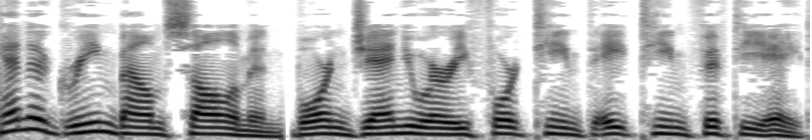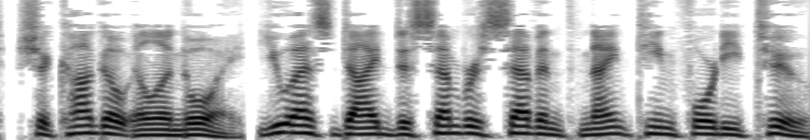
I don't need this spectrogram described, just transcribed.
Hannah Greenbaum Solomon born January 14, 1858, Chicago, Illinois, U.S. died December 7, 1942,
